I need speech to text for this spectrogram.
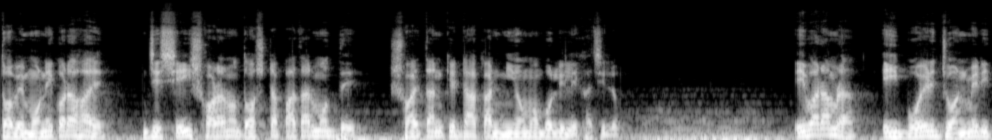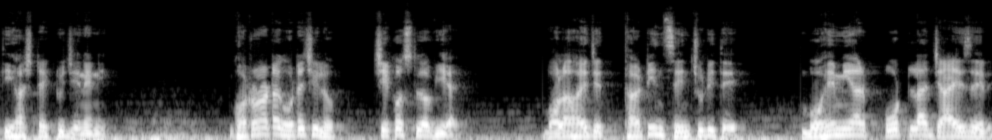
তবে মনে করা হয় যে সেই সরানো দশটা পাতার মধ্যে শয়তানকে ডাকার নিয়মাবলী লেখা ছিল। এবার আমরা এই বইয়ের জন্মের ইতিহাসটা একটু জেনে নিই। ঘটনাটা ঘটেছিল চেকোস্লোভিয়ায়। বলা হয় যে থার্টিন সেঞ্চুরিতে বোহেমিয়ার পোটলা জায়েজের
